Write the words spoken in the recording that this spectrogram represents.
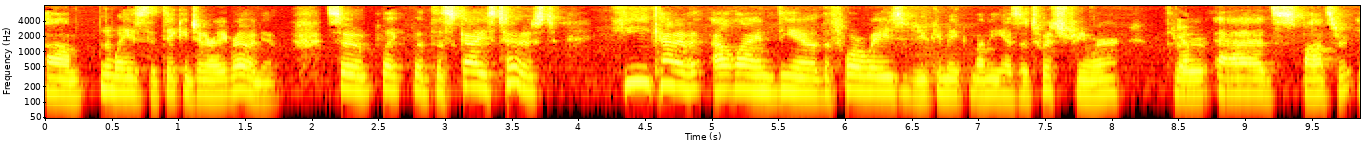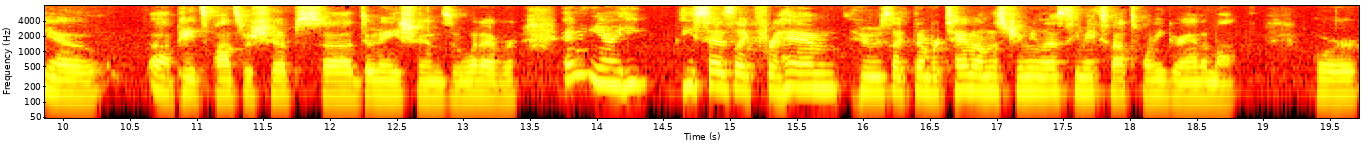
um, in ways that they can generate revenue. So, like with the Disguised Toast, he kind of outlined, you know, the four ways that you can make money as a Twitch streamer through ads, sponsor, you know, uh, paid sponsorships, uh, donations, and whatever. And you know, he he says like for him, who's like number ten on the streaming list, he makes about twenty grand a month, or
